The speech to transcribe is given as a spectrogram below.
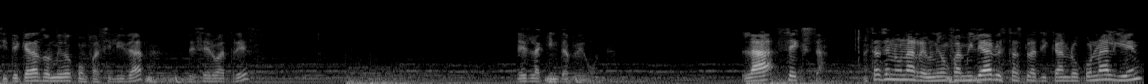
si te quedas dormido con facilidad, de 0 a 3, es la quinta pregunta. La sexta, estás en una reunión familiar o estás platicando con alguien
